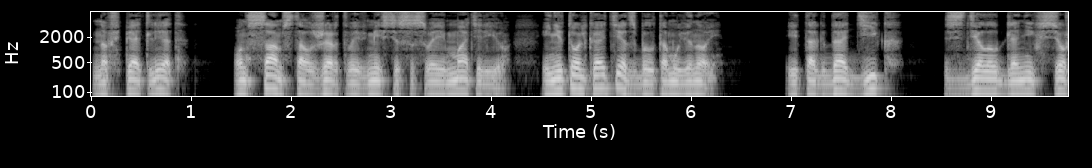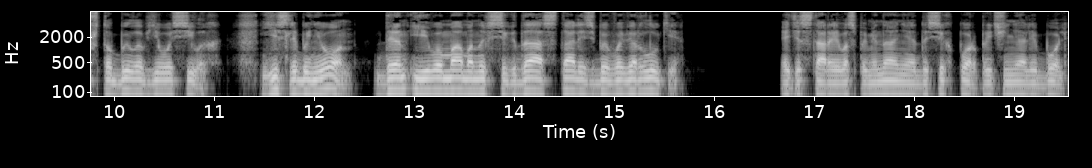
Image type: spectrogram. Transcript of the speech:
Но в пять лет он сам стал жертвой вместе со своей матерью, и не только отец был тому виной. И тогда Дик сделал для них все, что было в его силах. Если бы не он, Дэн и его мама навсегда остались бы в Аверлуке. Эти старые воспоминания до сих пор причиняли боль,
